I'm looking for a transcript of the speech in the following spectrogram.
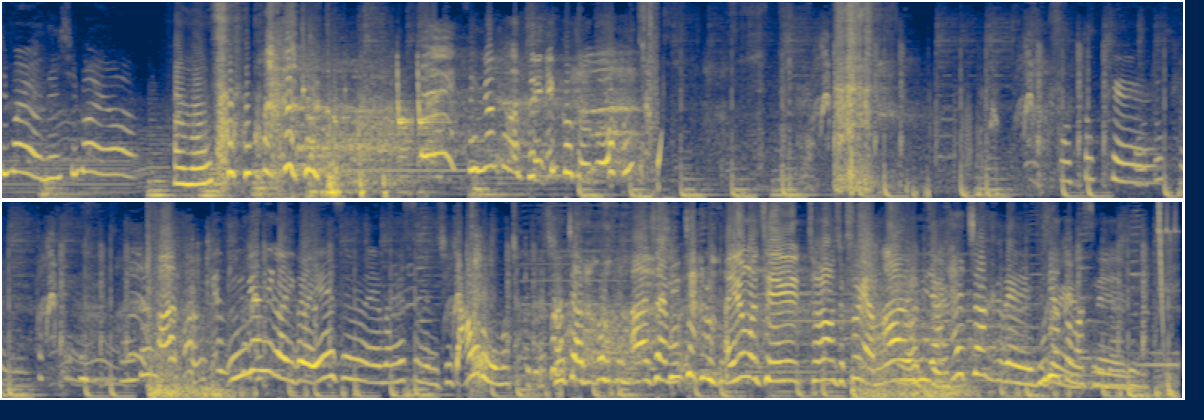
씹어요, 언니, 씹어요. 아, 너무. 생각보다 되게 커, 저거. 어떡해. 어떡해. 아, 담겠어. 언니가 이거 ASMR 했으면 진짜 아무도 못 맞췄겠다, 진짜로. 아, 잘 못. 진짜로. 아, 이런 거 제일 저랑 적성이 안 맞는 것 같아요. 살짝, 네, 무리였던 것 같습니다. 네.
